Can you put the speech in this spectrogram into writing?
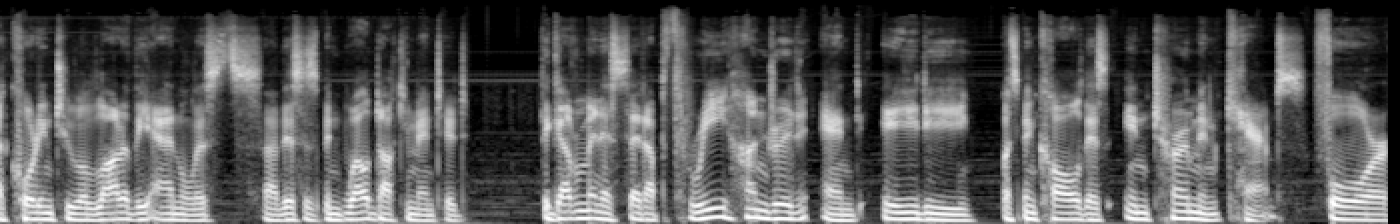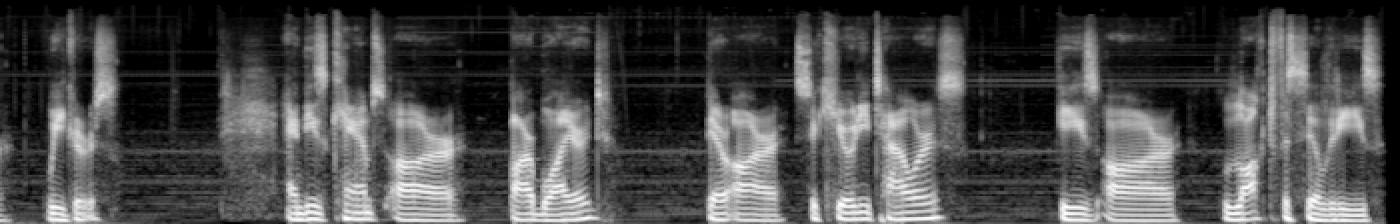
according to a lot of the analysts, uh, this has been well documented the government has set up 380 what's been called as internment camps for Uyghurs. And these camps are barbed wired. There are security towers. These are locked facilities.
